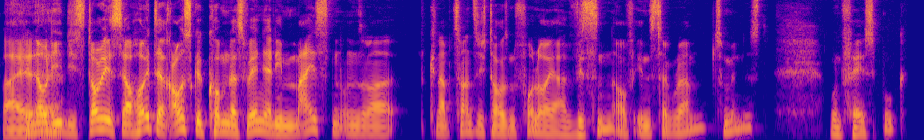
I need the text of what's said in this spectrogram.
Weil, genau, die, äh, die Story ist ja heute rausgekommen, das werden ja die meisten unserer knapp 20.000 Follower ja wissen, auf Instagram zumindest und Facebook.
